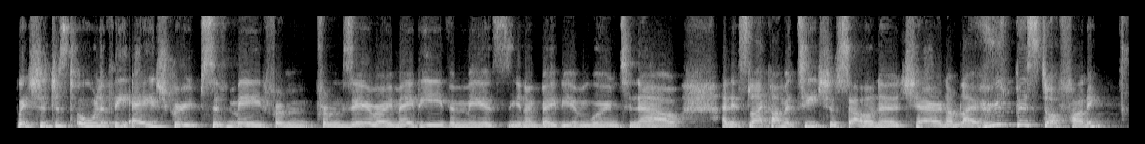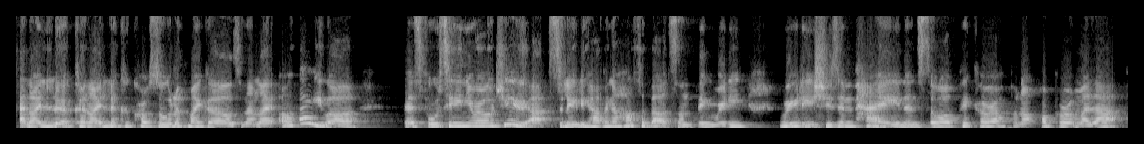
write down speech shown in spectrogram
which are just all of the age groups of me from from zero, maybe even me as you know baby in womb to now. And it's like I'm a teacher sat on a chair, and I'm like, "Who's pissed off, honey?" And I look and I look across all of my girls, and I'm like, "Oh, there you are." there's 14 year old you absolutely having a huff about something really really she's in pain and so i'll pick her up and i'll pop her on my lap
